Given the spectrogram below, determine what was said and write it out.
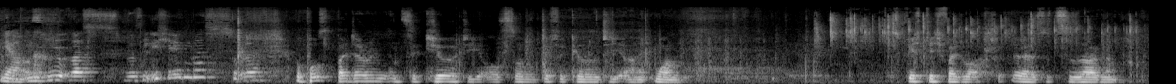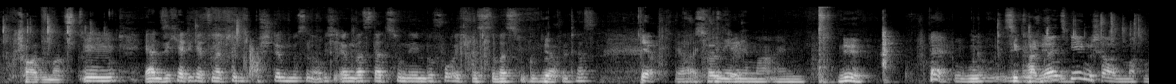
Ja, und was würfel ich irgendwas? Oder? Opposed by daring and security, also difficulty I- one. Wichtig, weil du auch äh, sozusagen Schaden machst. Ja, an sich hätte ich jetzt natürlich bestimmen müssen, ob ich irgendwas dazu nehme, bevor ich wusste, was du gewürfelt hast. Ja. Ja, ich halt nehme mir mal einen. Nee. Hey. Sie kann ja jetzt Gegenschaden machen.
